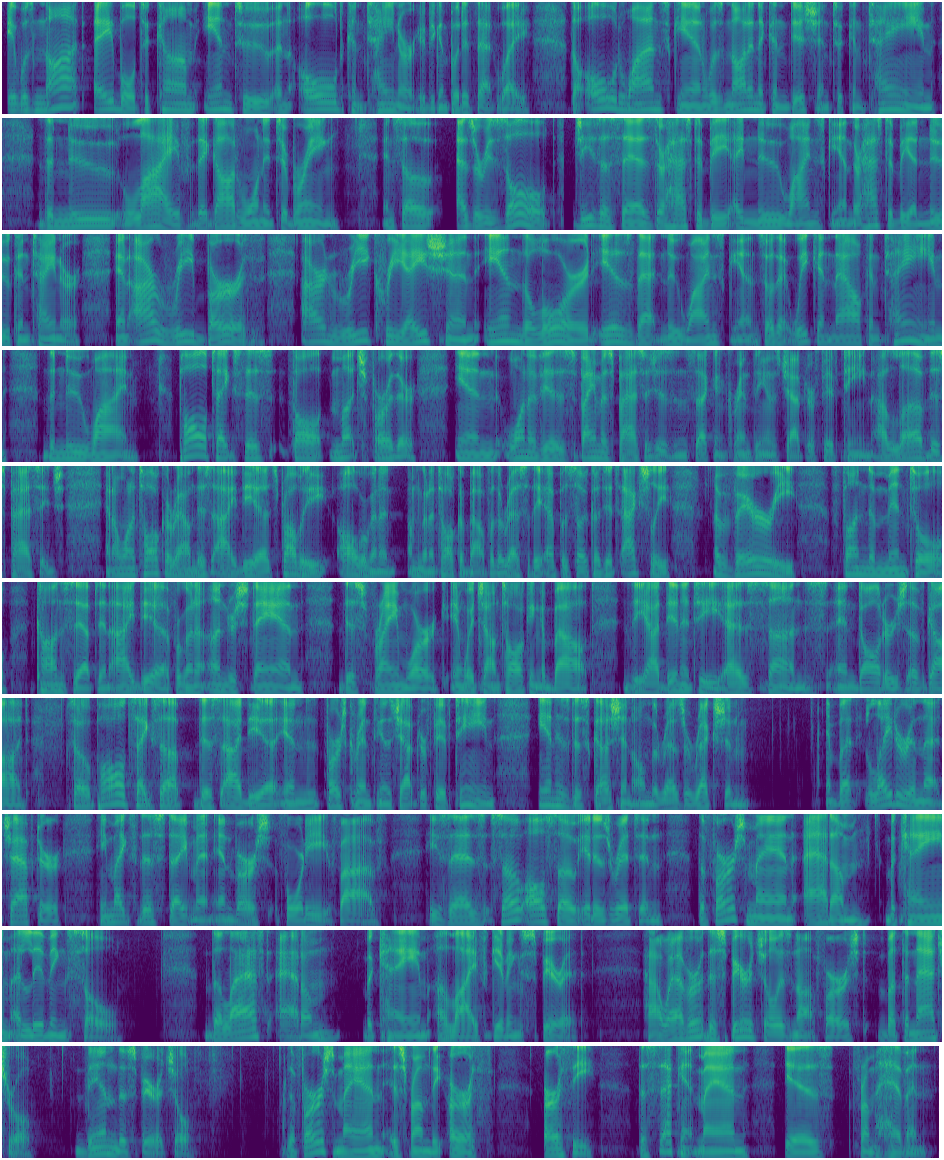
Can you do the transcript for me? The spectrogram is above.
it was not able to come into an old container, if you can put it that way. The old wineskin was not in a condition to contain the new life that God wanted to bring. And so as a result, Jesus says there has to be a new wineskin. There has to be a new container. And our rebirth, our recreation in the Lord is that new wineskin so that we can now contain the new wine. Paul takes this thought much further in one of his famous passages in 2 Corinthians chapter 15. I love this passage and I want to talk around this idea. It's probably all we're going to I'm going to talk about for the rest of the episode because it's actually a very fundamental concept and idea if we're going to understand this framework in which I'm talking about the identity as sons and daughters of God. So Paul takes up this idea in 1 Corinthians chapter 15 in his discussion on the resurrection. But later in that chapter, he makes this statement in verse 45. He says, So also it is written, the first man, Adam, became a living soul. The last Adam became a life giving spirit. However, the spiritual is not first, but the natural, then the spiritual. The first man is from the earth, earthy. The second man is from heaven.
